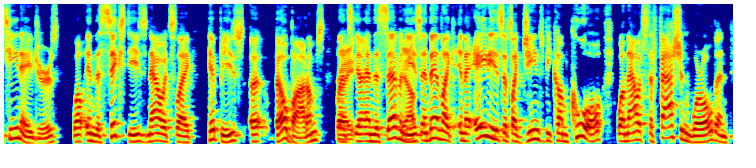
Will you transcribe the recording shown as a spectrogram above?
teenagers. Well, in the '60s, now it's like hippies, uh, bell bottoms, right. and the 70s. Yep. And then like in the 80s, it's like jeans become cool. Well, now it's the fashion world. And,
